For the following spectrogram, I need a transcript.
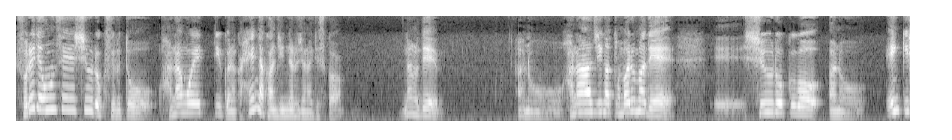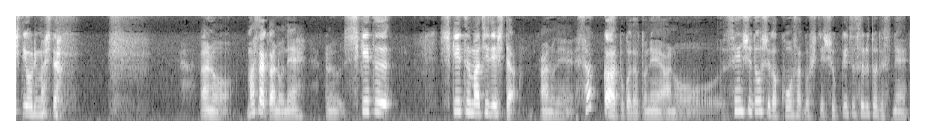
それで音声収録すると、鼻声っていうかなんか変な感じになるじゃないですか。なので、あの、鼻味が止まるまで、えー、収録を、あの、延期しておりましたあの、まさかのね、あの、止血、止血待ちでした。あのね、サッカーとかだとね、あの、選手同士が交錯して出血するとですね、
